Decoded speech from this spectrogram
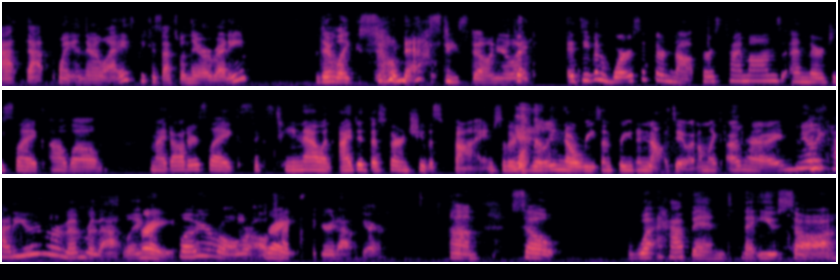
at that point in their life because that's when they were ready they're like so nasty still and you're like but it's even worse if they're not first time moms and they're just like oh well my daughter's like 16 now and i did this for her and she was fine. So there's yeah. really no reason for you to not do it. I'm like okay. And you're like how do you even remember that? Like right. blow your roll. We're all right. trying to figure it out here. Um so what happened that you saw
